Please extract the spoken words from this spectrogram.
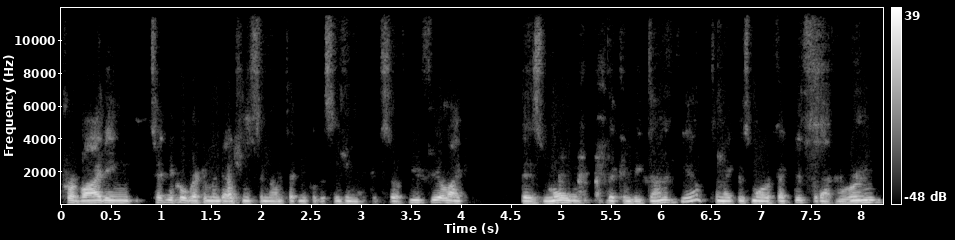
providing technical recommendations to non-technical decision makers. So if you feel like there's more that can be done here to make this more effective for that room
